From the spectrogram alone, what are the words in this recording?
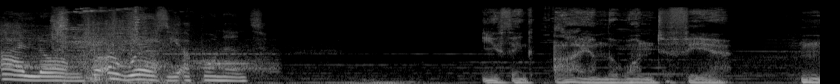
I long for a worthy opponent. You think I am the one to fear? Hmm.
